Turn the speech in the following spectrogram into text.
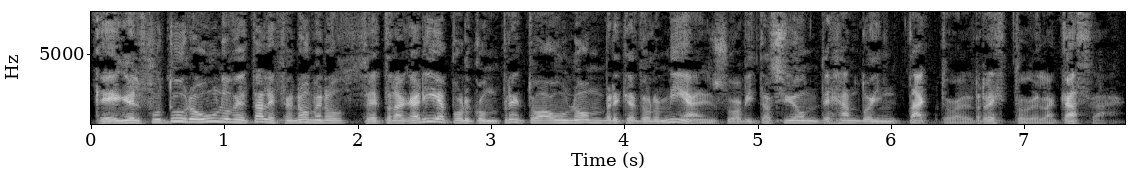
que en el futuro uno de tales fenómenos se tragaría por completo a un hombre que dormía en su habitación dejando intacto el resto de la casa.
